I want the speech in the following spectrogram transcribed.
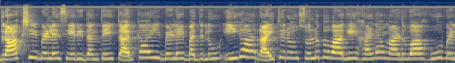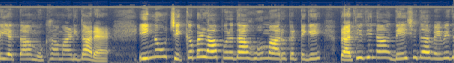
ದ್ರಾಕ್ಷಿ ಬೆಳೆ ಸೇರಿದಂತೆ ತರಕಾರಿ ಬೆಳೆ ಬದಲು ಈಗ ರೈತರು ಸುಲಭವಾಗಿ ಹಣ ಮಾಡುವ ಹೂ ಬೆಳೆಯತ್ತ ಮುಖ ಮಾಡಿದ್ದಾರೆ. ಇನ್ನು ಚಿಕ್ಕಬಳ್ಳಾಪುರದ ಹೂ ಮಾರುಕಟ್ಟೆಗೆ ಪ್ರತಿದಿನ ದೇಶದ ವಿವಿಧ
